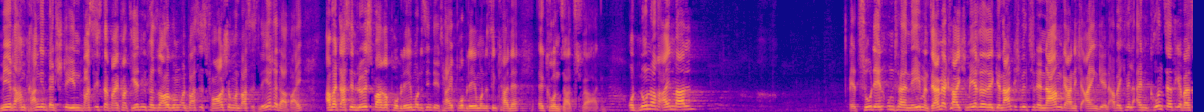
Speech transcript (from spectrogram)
mehrere am Krankenbett stehen. Was ist dabei Patientenversorgung und was ist Forschung und was ist Lehre dabei? Aber das sind lösbare Probleme und es sind Detailprobleme und es sind keine äh, Grundsatzfragen. Und nun noch einmal äh, zu den Unternehmen. Sie haben ja gleich mehrere genannt. Ich will zu den Namen gar nicht eingehen. Aber ich will ein grundsätzlich etwas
